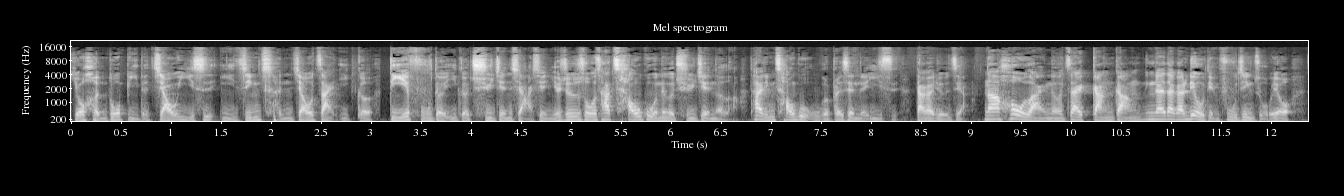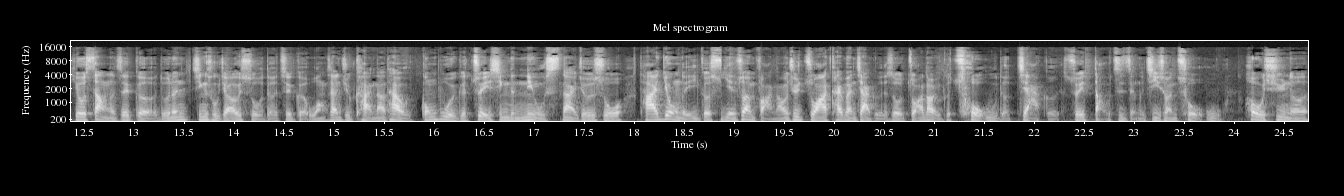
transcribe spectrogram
有很多笔的交易是已经成交在一个跌幅的一个区间下限，也就是说它超过那个区间的了，它已经超过五个 percent 的意思，大概就是这样。那后来呢，在刚刚应该大概六点附近左右，又上了这个伦敦金属交易所的这个网站去看，那它有公布一个最新的 news，那也就是说它用了一个演算法，然后去抓开盘价格的时候抓到一个错误的价格，所以导致整个计算错误。后续呢，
